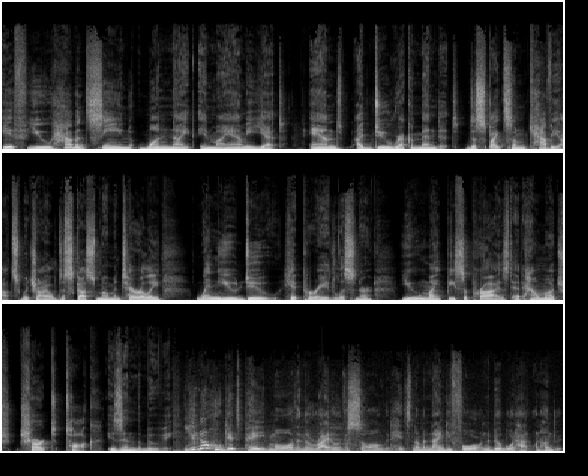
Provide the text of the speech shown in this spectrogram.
If you haven't seen One Night in Miami yet, and I do recommend it, despite some caveats which I'll discuss momentarily, when you do hit parade listener, you might be surprised at how much chart talk is in the movie. You know who gets paid more than the writer of a song that hits number 94 on the Billboard Hot 100?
